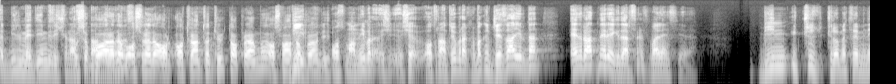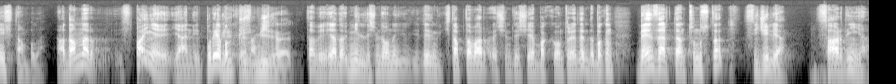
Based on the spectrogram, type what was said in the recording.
e, bilmediğimiz için Bu, aslında bu arada anlamanız- o sırada Otranto Türk toprağı mı, Osmanlı değil. toprağı mı değil? Osmanlı'yı bıra- şey, Otranto'yu bırakmıyor. Bakın Cezayir'den en rahat nereye giderseniz Valencia'ya. 1300 kilometre mi ne İstanbul'a? Adamlar İspanya yani buraya 1300 bakıyorlar. mil herhalde. Tabii ya da mildi. Şimdi onu dedim ki kitapta var. Şimdi şeye bak kontrol ederim de. Bakın Benzert'ten Tunus'ta Sicilya, Sardinya.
